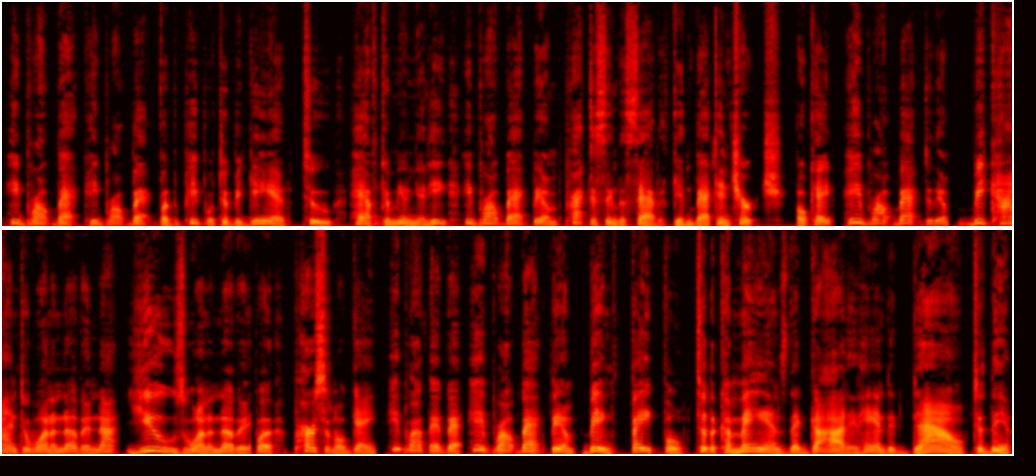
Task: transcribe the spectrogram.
he brought back, he brought back for the people to begin to have communion. He he brought back them practicing the Sabbath, getting back in church, okay? He brought back to them be kind to one another and not use one another for personal gain. He brought that back. He brought back them being faithful to the commands that God had handed down to them.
